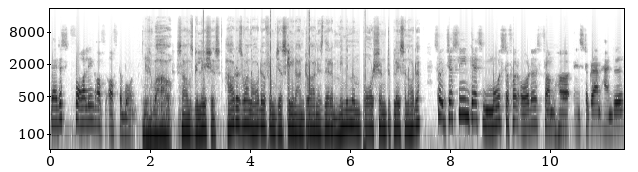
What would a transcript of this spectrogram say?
they're just falling off, off the bone. Wow, sounds delicious. How does one order from Jasleen Antoine? Is there a minimum portion to place an order? So Jasleen gets most of her orders from her Instagram handle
